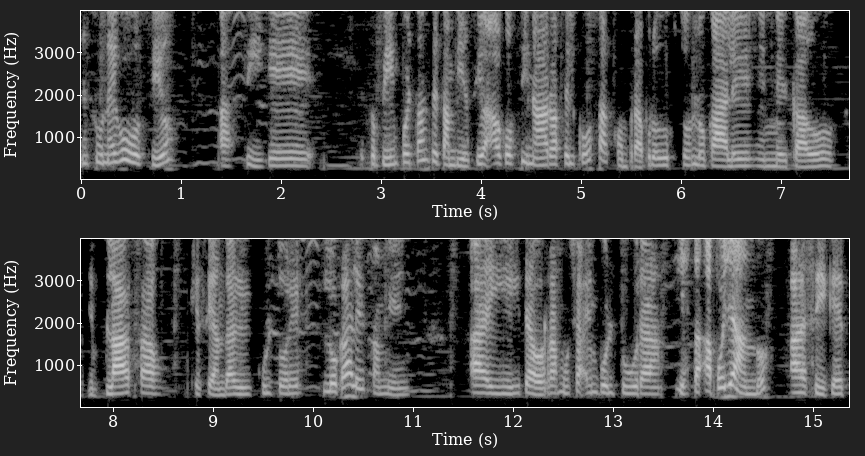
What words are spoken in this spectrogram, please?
en su negocio. Así que eso es bien importante. También si vas a cocinar o hacer cosas, comprar productos locales en mercados, en plazas, que sean de agricultores locales también ahí te ahorras mucha envoltura y estás apoyando. Así que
